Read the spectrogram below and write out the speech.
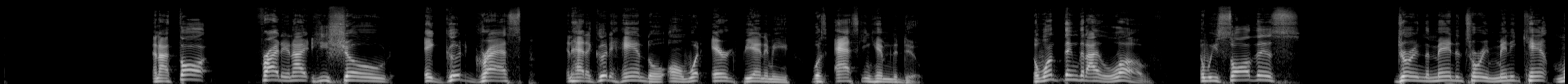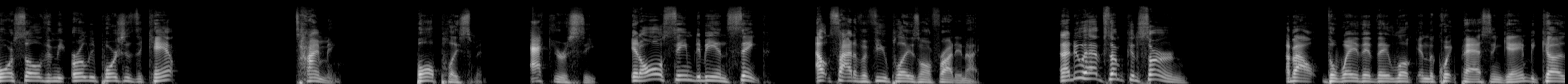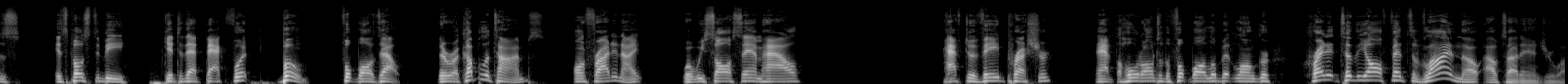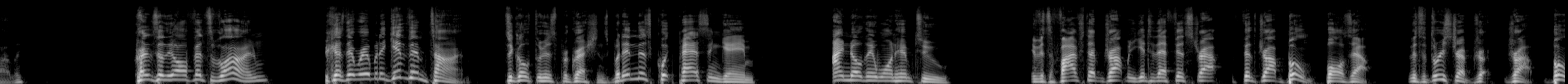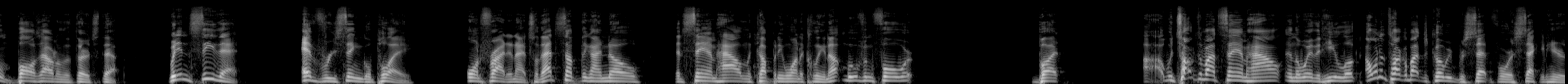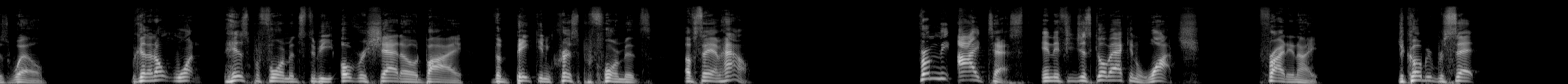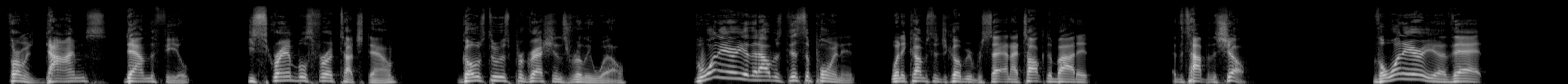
And I thought Friday night he showed a good grasp and had a good handle on what Eric Bieniemy was asking him to do. The one thing that I love, and we saw this during the mandatory mini camp more so than the early portions of camp, timing, ball placement, accuracy. It all seemed to be in sync outside of a few plays on Friday night. And I do have some concern about the way that they look in the quick passing game because it's supposed to be get to that back foot, boom, football's out. There were a couple of times on Friday night where we saw Sam Howell have to evade pressure and have to hold on to the football a little bit longer. Credit to the offensive line, though, outside Andrew Wylie. Credit to the offensive line because they were able to give him time to go through his progressions. But in this quick passing game, I know they want him to, if it's a five step drop, when you get to that fifth drop, fifth drop, boom, ball's out. If it's a three step dr- drop, boom, ball's out on the third step. We didn't see that every single play on Friday night. So that's something I know that Sam Howell and the company want to clean up moving forward. But uh, we talked about Sam Howell and the way that he looked. I want to talk about Jacoby Brissett for a second here as well, because I don't want his performance to be overshadowed by the bacon crisp performance of Sam Howell. From the eye test, and if you just go back and watch Friday night, Jacoby Brissett throwing dimes down the field. He scrambles for a touchdown, goes through his progressions really well. The one area that I was disappointed when it comes to Jacoby Brissett, and I talked about it at the top of the show. The one area that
